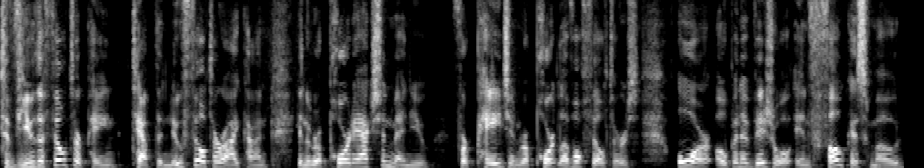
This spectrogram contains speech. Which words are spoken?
To view the filter pane, tap the new filter icon in the Report Action menu for page and report level filters, or open a visual in focus mode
